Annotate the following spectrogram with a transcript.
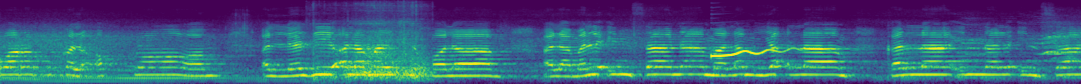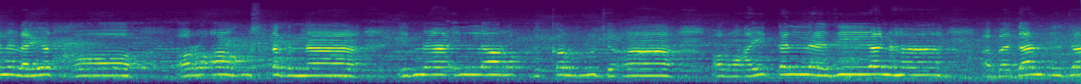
wa rabbukal akram. Allazi 'allama bil qalam. 'Allamal insana ma lam ya'lam. Kalla innal insana layatgha. أرآه استغنى إنا إلا ربك الرجعى أرأيت الذي ينهى أبدا إذا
